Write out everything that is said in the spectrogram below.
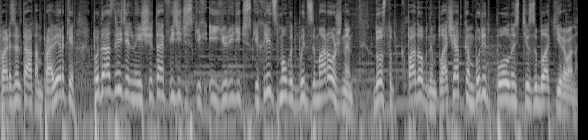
По результатам проверки подозрительные счета физических и юридических лиц могут быть заморожены. Доступ к подобным площадкам будет полностью полностью заблокирован.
